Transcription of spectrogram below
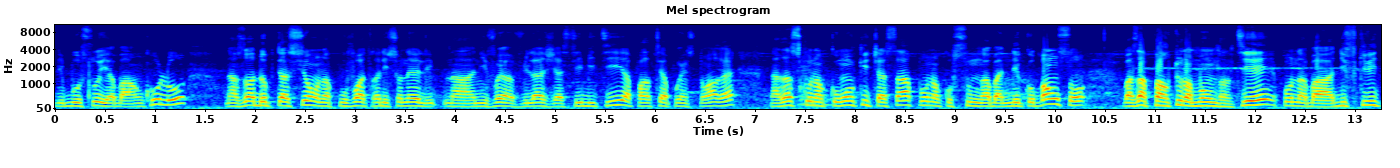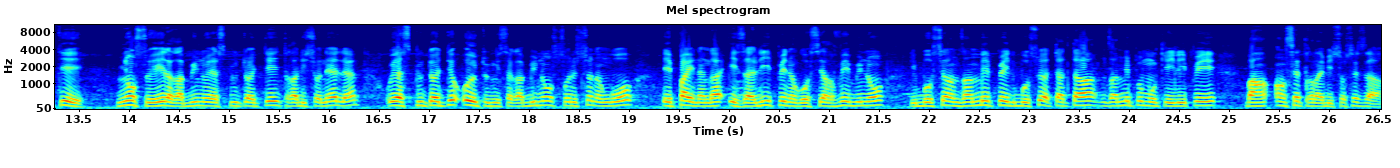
liboso ya bankolo nazwa adoptation na pouvoir traditionnel na niveau ya village ya cibiti à partir ya prince noire naza sikoyo na congo kinshasa mpo na kosunga bandeko banso baza partout na monde entier mpo na badifficulté nyonso eyelaka bino ya spiritualité traditionnelle oyo ya spiritualité oyo etungisaka bino solution yango epai na ngai ezali mpe na koserve bino liboso ya nzambe mpe liboso ya tata nzambe mpe mokeli mpe baancetre na biso cesar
